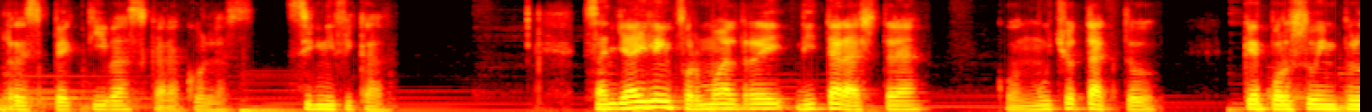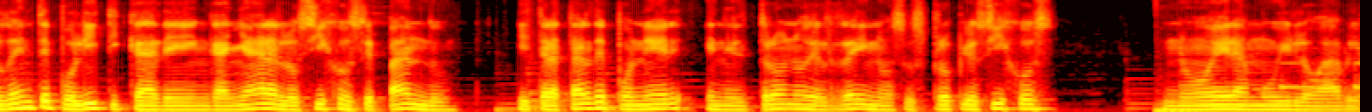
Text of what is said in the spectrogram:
respectivas caracolas. Significado. Sanjay le informó al rey Ditarashtra, con mucho tacto, que por su imprudente política de engañar a los hijos de Pandu y tratar de poner en el trono del reino a sus propios hijos, no era muy loable.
